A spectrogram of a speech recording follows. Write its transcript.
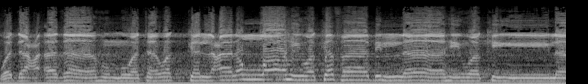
ودع أذاهم وتوكل على الله وكفى بالله وكيلا.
